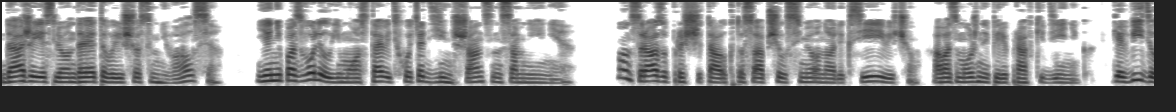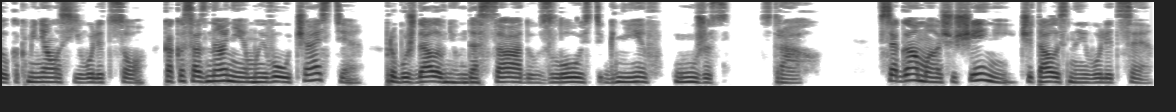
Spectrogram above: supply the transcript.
Даже если он до этого еще сомневался, я не позволил ему оставить хоть один шанс на сомнение. Он сразу просчитал, кто сообщил Семену Алексеевичу о возможной переправке денег. Я видел, как менялось его лицо, как осознание моего участия пробуждало в нем досаду, злость, гнев, ужас, страх. Вся гамма ощущений читалась на его лице.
